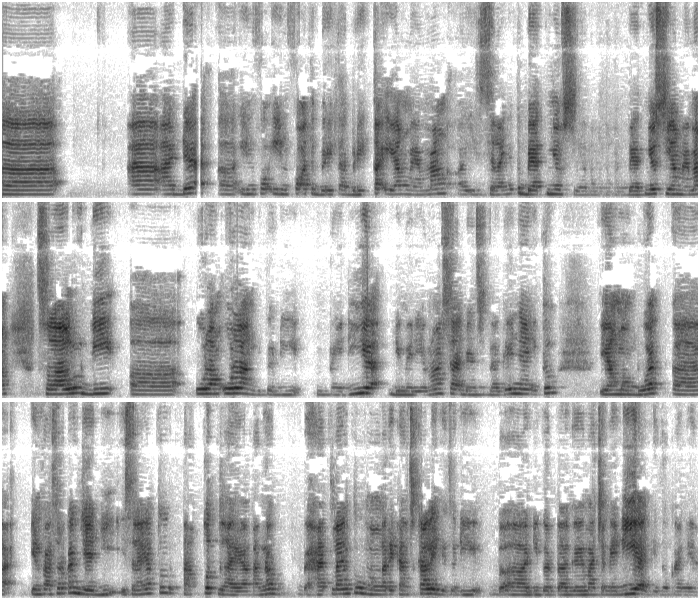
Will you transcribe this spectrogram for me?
uh, uh, ada info-info uh, atau berita-berita yang memang uh, istilahnya itu bad news ya teman-teman. Bad news yang memang selalu diulang-ulang gitu di media di media massa dan sebagainya. Itu yang membuat uh, investor kan jadi istilahnya tuh takut lah ya karena headline tuh mengerikan sekali gitu di uh, di berbagai macam media gitu kan ya.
